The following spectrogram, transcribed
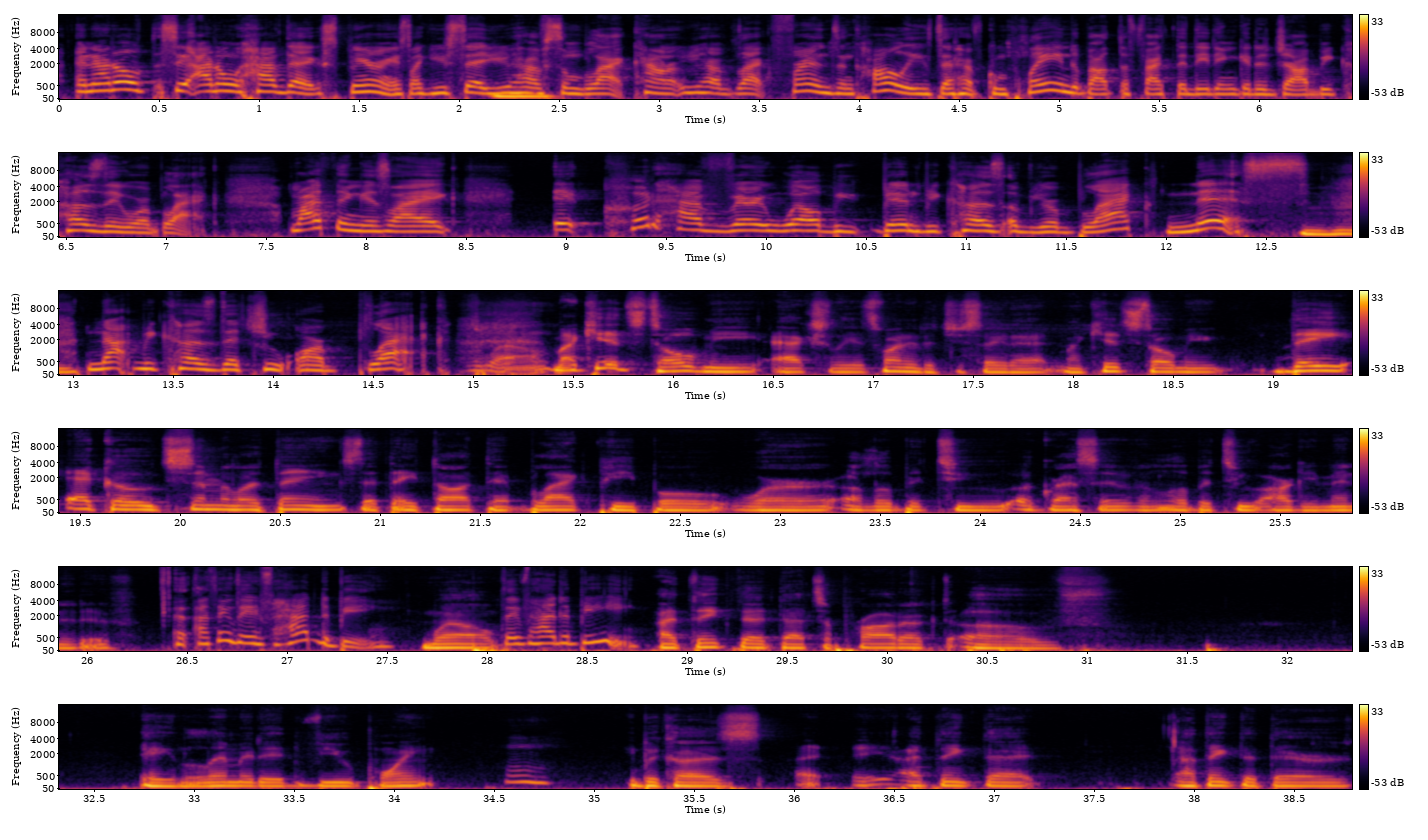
And I don't see. I don't have that experience. Like you said, you have mm-hmm. some black counter. You have black friends and colleagues that have complained about the fact that they didn't get a job because they were black. My thing is like. It could have very well be, been because of your blackness, not because that you are black. Well, My kids told me actually. It's funny that you say that. My kids told me they echoed similar things that they thought that black people were a little bit too aggressive and a little bit too argumentative. I think they've had to be. Well, They've had to be. I think that that's a product of a limited viewpoint Hmm. because I, I think that I think that they're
